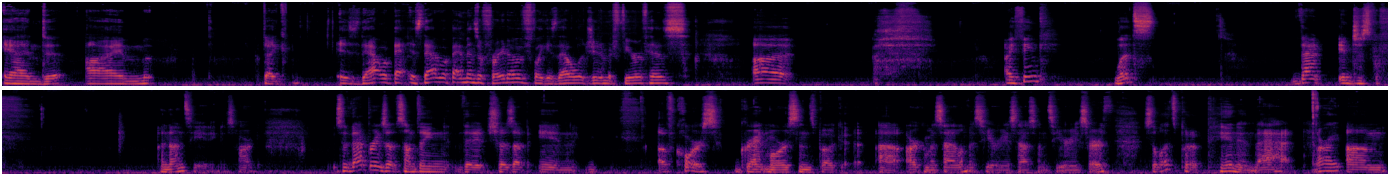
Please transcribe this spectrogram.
and I'm like, is that what Bat- is that what Batman's afraid of? Like, is that a legitimate fear of his? Uh, I think let's that it just enunciating is hard. so that brings up something that shows up in, of course, Grant Morrison's book, uh, Arkham Asylum: A Serious House on Serious Earth. So let's put a pin in that. All right. Um,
